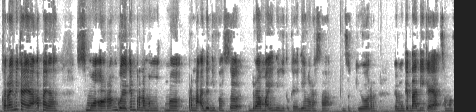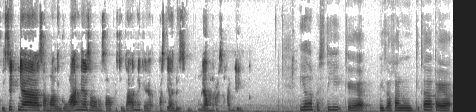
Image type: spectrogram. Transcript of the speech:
Karena ini kayak apa ya semua orang gue yakin pernah meng- me- pernah ada di fase drama ini gitu. Kayak dia ngerasa insecure. Ya mungkin tadi kayak sama fisiknya sama lingkungannya sama masalah percintaannya kayak pasti ada sih yang merasakan kayak gitu iyalah pasti kayak misalkan kita kayak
